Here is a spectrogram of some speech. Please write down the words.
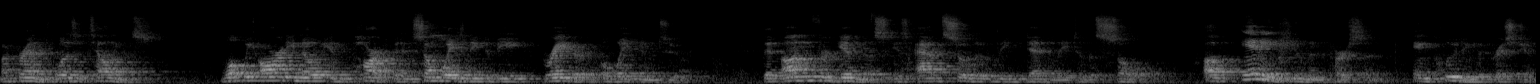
My friends, what is it telling us? What we already know in part, but in some ways need to be greater awakened to that unforgiveness is absolutely deadly to the soul of any human person, including the Christian.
